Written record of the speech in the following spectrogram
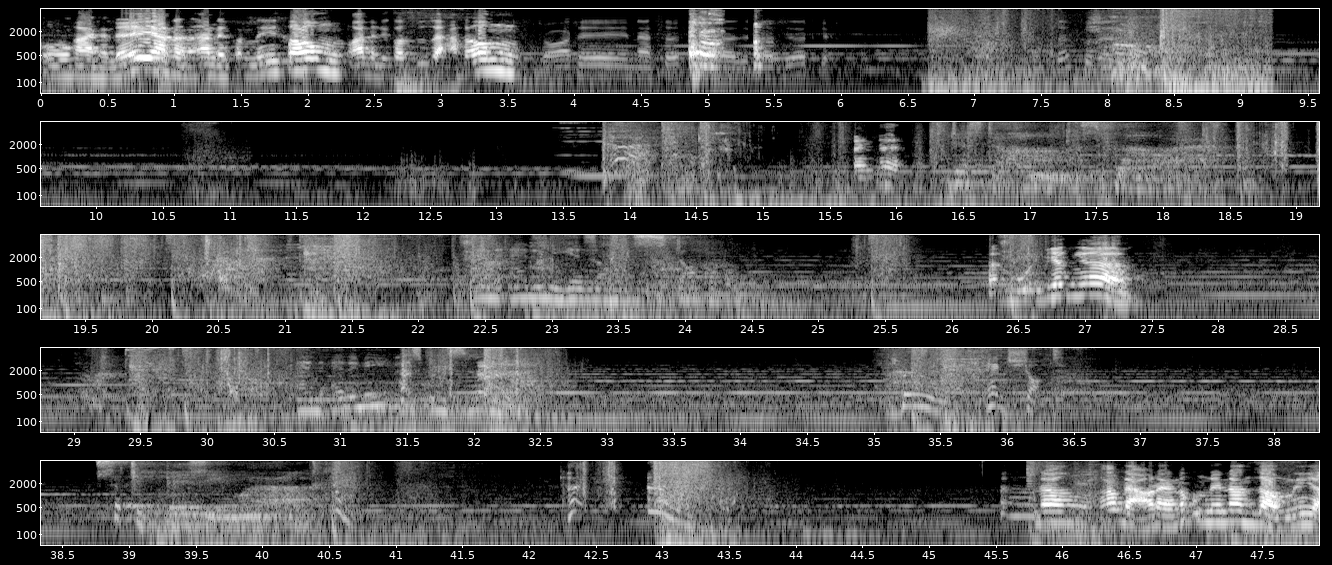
Ồ, hai thằng đấy ăn được ăn được con đấy không? Ăn được cái con sứ giả không? Cho thế là sớt là sớt kìa. Thế Just a harmless flower. An enemy is unstoppable. Bụi biếc An enemy has been slain. Boom. Headshot. Such a busy world. Đang áp đảo này, nó không nên ăn rồng đi nhỉ?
